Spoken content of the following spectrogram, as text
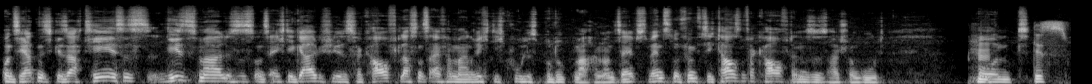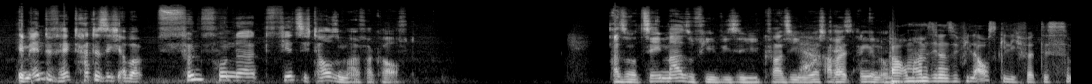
Und sie hatten sich gesagt, hey, es ist, dieses Mal ist es uns echt egal, wie viel es verkauft, lass uns einfach mal ein richtig cooles Produkt machen. Und selbst wenn es nur 50.000 verkauft, dann ist es halt schon gut. Und Das, im Endeffekt hatte sich aber 540.000 Mal verkauft. Also zehnmal so viel, wie sie quasi Ja, Worst Case angenommen warum haben sie dann so viel ausgeliefert? Das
